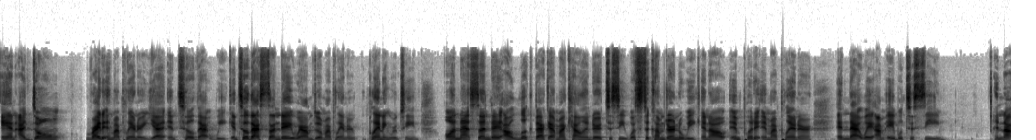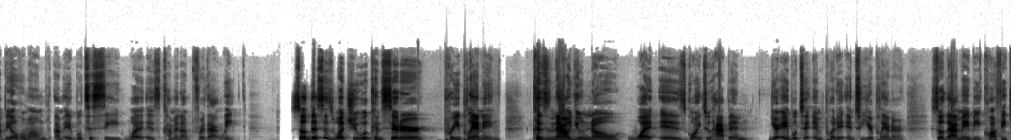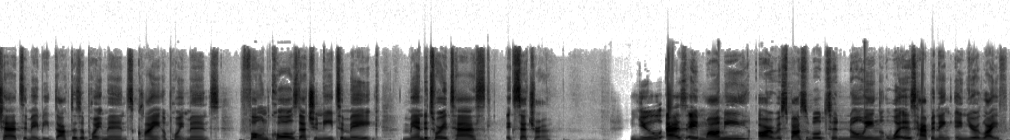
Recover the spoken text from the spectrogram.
And I don't write it in my planner yet until that week, until that Sunday where I'm doing my planner planning routine on that Sunday, I'll look back at my calendar to see what's to come during the week and I'll input it in my planner. And that way I'm able to see and not be overwhelmed. I'm able to see what is coming up for that week. So, this is what you would consider pre planning because now you know what is going to happen. You're able to input it into your planner. So, that may be coffee chats, it may be doctor's appointments, client appointments, phone calls that you need to make mandatory task, etc. You, as a mommy, are responsible to knowing what is happening in your life.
